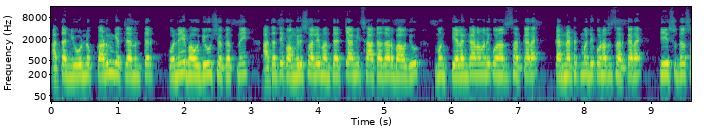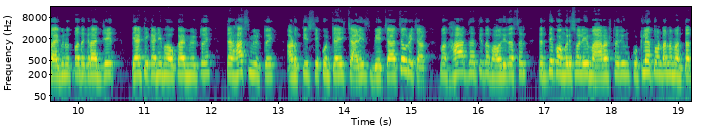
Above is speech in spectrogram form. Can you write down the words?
आता निवडणूक काढून घेतल्यानंतर कोणीही भाव देऊ शकत नाही. आता ते काँग्रेसवाले म्हणतात की आम्ही सात हजार भाव देऊ. मग तेलंगणामध्ये कोणाचं सरकार आहे? कर्नाटकमध्ये कोणाचं सरकार आहे? ते सुद्धा सोयाबीन उत्पादक राज्य आहेत. त्या ठिकाणी भाव काय मिळतोय? तर हाच मिळतोय. अडतीस एकोणचाळीस चाळीस बेचाळीस चौवेचाळीस. मग हा जर तिथं भाव देत असेल तर ते काँग्रेसवाले महाराष्ट्रात येऊन कुठल्या तोंडानं म्हणतात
